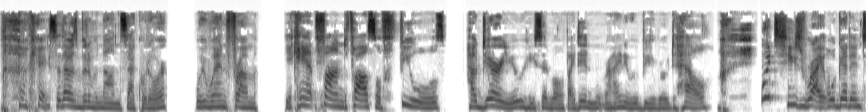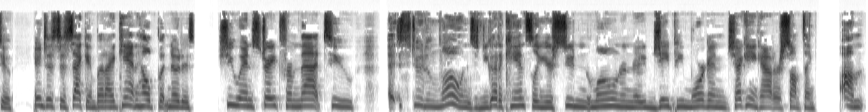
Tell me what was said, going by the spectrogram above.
Okay, so that was a bit of a non sequitur. We went from you can't fund fossil fuels. How dare you? He said, well, if I didn't, right, it would be a road to hell, which he's right. We'll get into in just a second, but I can't help but notice she went straight from that to uh, student loans and you got to cancel your student loan and a JP Morgan checking account or something. Um,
